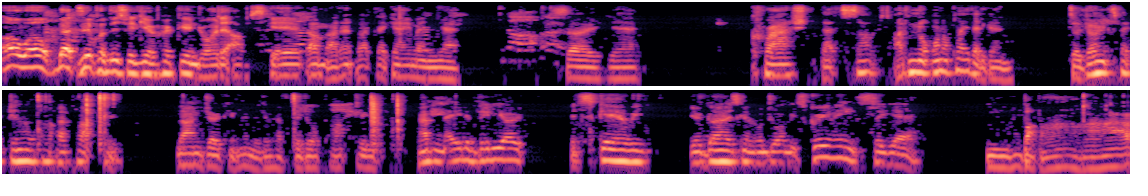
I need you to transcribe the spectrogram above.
Oh well, that's it for this video. Hope you enjoyed it. I'm scared. Um, I don't like that game, and yeah. So yeah, crashed. That sucks. I do not want to play that again. So don't expect another part, uh, part two. No, I'm joking. I'm gonna have to do a part two. I haven't made a video. It's scary. You guys gonna enjoy me screaming. So yeah. Bye bye.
